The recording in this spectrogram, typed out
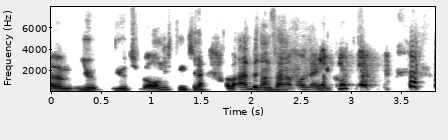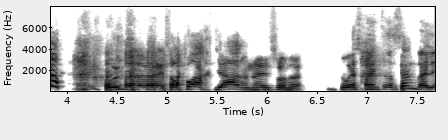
ähm, YouTube auch nicht in China. Aber andere Sachen online geguckt. Und äh, es war vor acht Jahren. Ne, schon eine, so, es war interessant, weil,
